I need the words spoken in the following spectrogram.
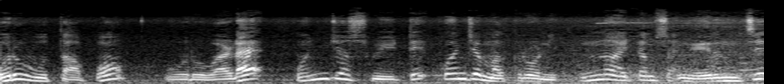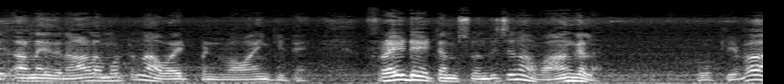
ஒரு ஊத்தாப்பம் ஒரு வடை கொஞ்சம் ஸ்வீட்டு கொஞ்சம் மக்ரோனி இன்னும் ஐட்டம்ஸ் அங்கே இருந்துச்சு. ஆனால் இதனால் மட்டும் நான் அவாய்ட் பண்ணி நான் வாங்கிக்கிட்டேன். ஃப்ரைட் ஐட்டம்ஸ் வந்துச்சு நான் வாங்கலை. ஓகேவா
